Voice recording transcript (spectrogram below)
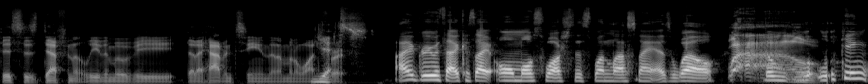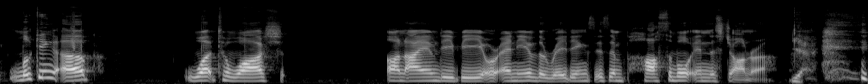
this is definitely the movie that I haven't seen that I'm going to watch Yes. first. I agree with that because I almost watched this one last night as well. The Wow. l- looking looking up what to watch on IMDb or any of the ratings is impossible in this genre. Yeah,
